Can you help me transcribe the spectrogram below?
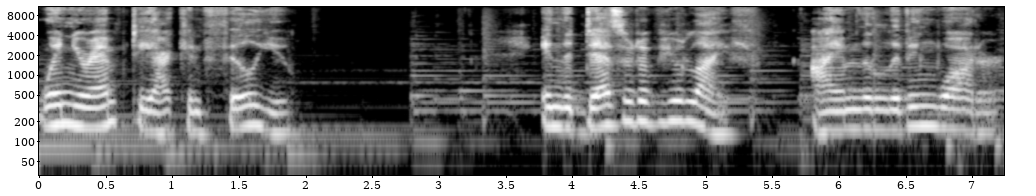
When you're empty, I can fill you. In the desert of your life, I am the living water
